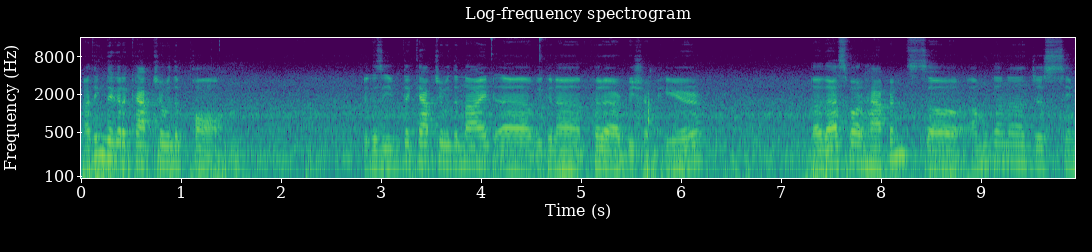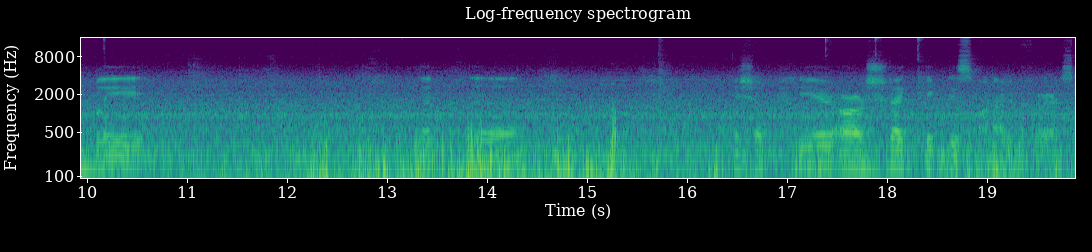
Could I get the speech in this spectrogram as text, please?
I think they're gonna capture with the pawn. Because if they capture with the knight, uh, we're gonna put our bishop here. So that's what happens. So I'm gonna just simply the bishop here or should I kick this one out first?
